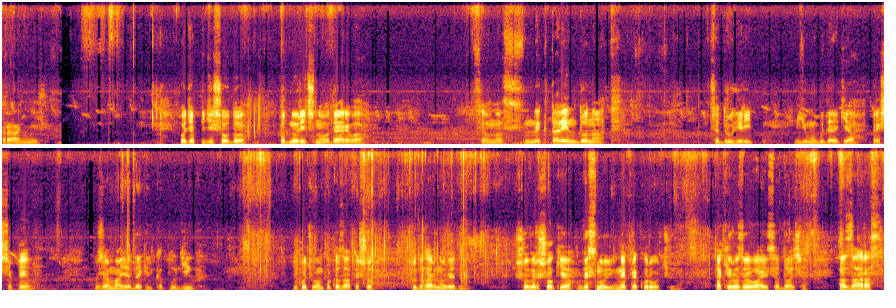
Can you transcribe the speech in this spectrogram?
Ранній. От я підійшов до однорічного дерева. Це у нас нектарин донат. Це другий рік йому буде, як я прищепив. Вже має декілька плодів. І хочу вам показати, що тут гарно видно, що вершок я весною не прикорочую. Так і розвиваюся далі. А зараз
